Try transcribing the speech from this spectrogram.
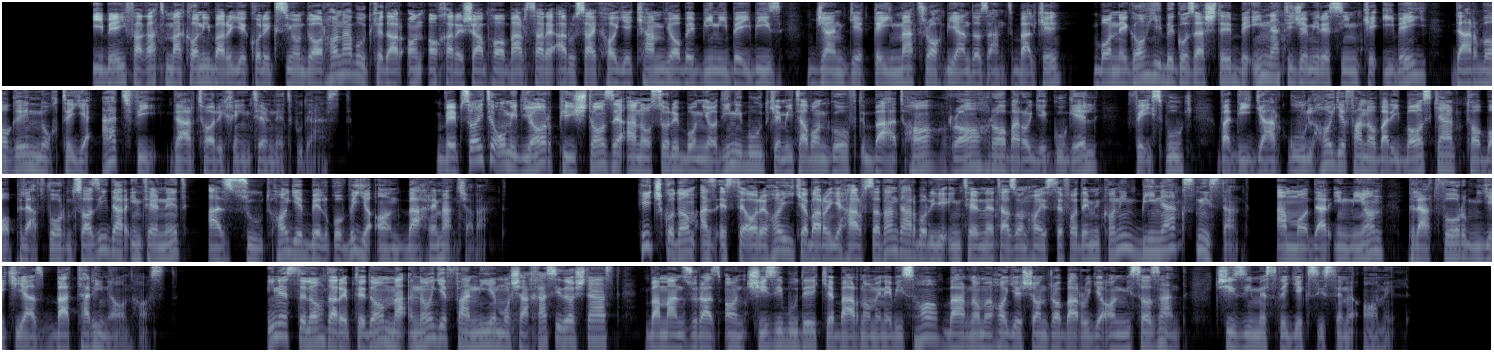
ایبی فقط مکانی برای کلکسیوندارها نبود که در آن آخر شبها بر سر عروسک های کمیاب بینی بیبیز جنگ قیمت راه بیاندازند بلکه با نگاهی به گذشته به این نتیجه می رسیم که ایبی در واقع نقطه عطفی در تاریخ اینترنت بوده است. وبسایت امیدیار پیشتاز عناصر بنیادینی بود که می توان گفت بعدها راه را برای گوگل، فیسبوک و دیگر قولهای فناوری باز کرد تا با پلتفرم سازی در اینترنت از سودهای بالقوه آن بهرهمند شوند. هیچ کدام از استعاره هایی که برای حرف زدن درباره اینترنت از آنها استفاده می کنیم بینقص نیستند اما در این میان پلتفرم یکی از بدترین آنهاست. این اصطلاح در ابتدا معنای فنی مشخصی داشته است و منظور از آن چیزی بوده که برنامه نویس ها برنامه هایشان را بر روی آن می سازند، چیزی مثل یک سیستم عامل.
